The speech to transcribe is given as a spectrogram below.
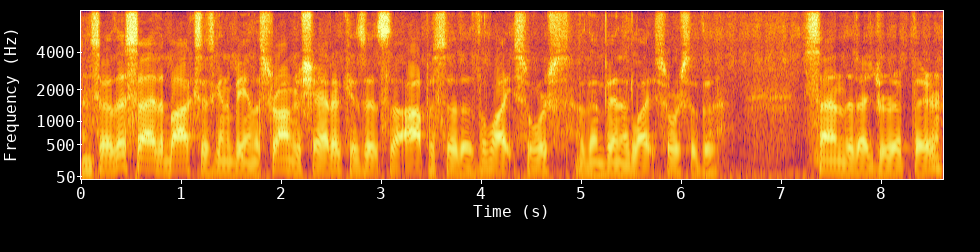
And so this side of the box is going to be in the strongest shadow because it's the opposite of the light source, of the invented light source of the sun that I drew up there.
